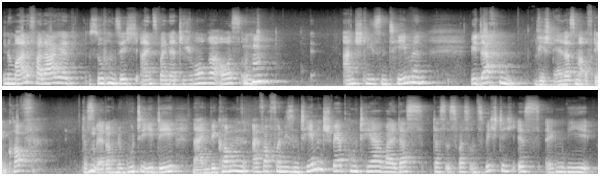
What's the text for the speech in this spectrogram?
normale Verlage suchen sich ein, zwei nette Genre aus und mhm. anschließend Themen. Wir dachten, wir stellen das mal auf den Kopf das wäre doch eine gute Idee. Nein, wir kommen einfach von diesem Themenschwerpunkt her, weil das, das ist, was uns wichtig ist, irgendwie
